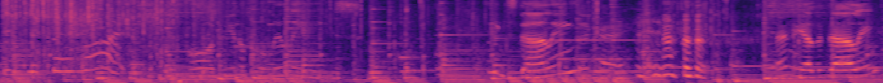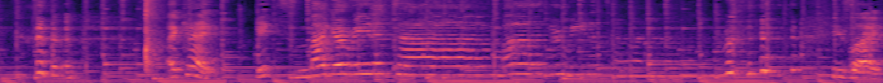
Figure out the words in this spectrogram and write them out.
Thank you so much. Oh, beautiful lilies. Thanks, darling. okay. and the other darling. okay, it's margarita time, margarita time. He's like,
